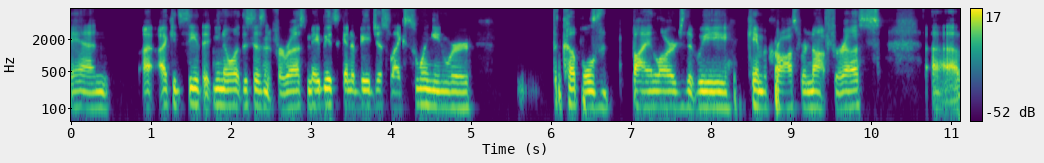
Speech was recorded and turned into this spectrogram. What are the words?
And I, I could see that, you know what, this isn't for us. Maybe it's going to be just like swinging where the couples by and large that we came across were not for us. Uh,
